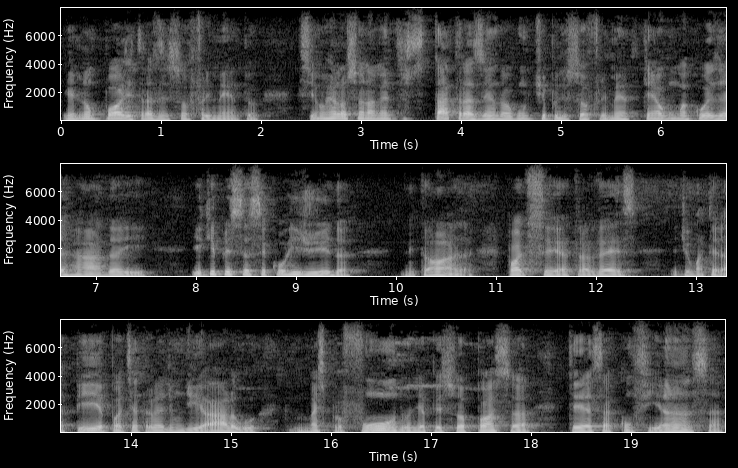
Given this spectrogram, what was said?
Ele não pode trazer sofrimento. Se um relacionamento está trazendo algum tipo de sofrimento, tem alguma coisa errada aí e que precisa ser corrigida. Então, pode ser através de uma terapia, pode ser através de um diálogo mais profundo, onde a pessoa possa ter essa confiança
